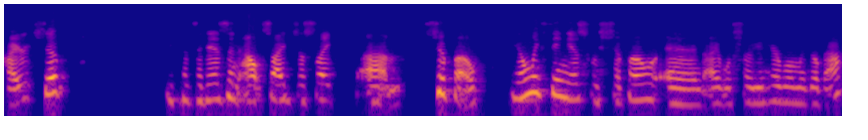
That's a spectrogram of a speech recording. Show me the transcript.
Pirate Ship because it is an outside just like um, Shippo. The only thing is with Shippo, and I will show you here when we go back,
